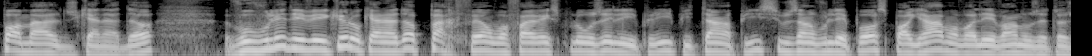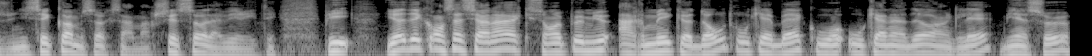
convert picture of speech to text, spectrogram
pas mal du Canada. Vous voulez des véhicules au Canada? Parfait, on va faire exploser les prix, puis tant pis. Si vous en voulez pas, c'est pas grave, on va les vendre aux États-Unis. C'est comme ça que ça marche, c'est ça la vérité. Puis, il y a des concessionnaires qui sont un peu mieux armés que d'autres au Québec ou au- Canada anglais, bien sûr,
